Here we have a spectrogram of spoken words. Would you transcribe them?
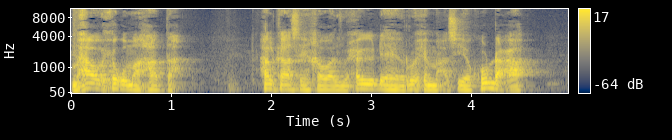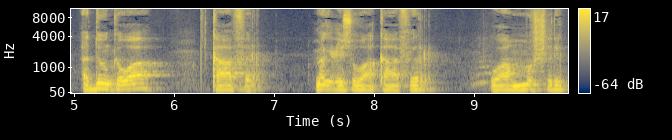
maxaa u xugma hadda? Halkaasay khawaarij waxay dhaheen ruuxii macsiya ku dhaca adduunka waa kaafir. Magaciisu waa kaafir waa mushrik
